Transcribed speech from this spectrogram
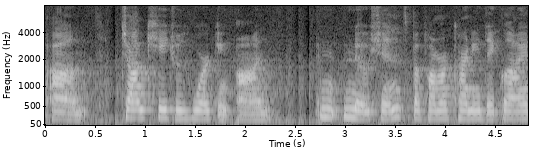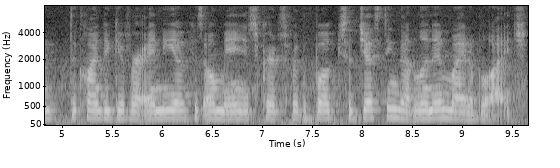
um, John Cage was working on. Notations, but Paul McCartney declined declined to give her any of his own manuscripts for the book, suggesting that Lennon might oblige.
